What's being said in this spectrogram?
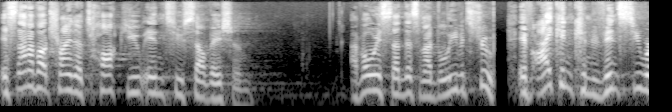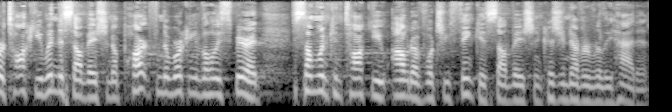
it's not about trying to talk you into salvation. I've always said this, and I believe it's true. If I can convince you or talk you into salvation apart from the working of the Holy Spirit, someone can talk you out of what you think is salvation because you never really had it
